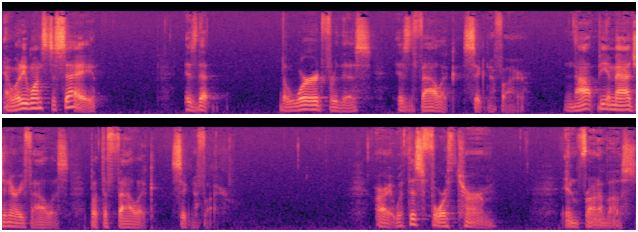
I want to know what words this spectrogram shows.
And what he wants to say is that the word for this is the phallic signifier, not the imaginary phallus, but the phallic signifier. All right, with this fourth term in front of us,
